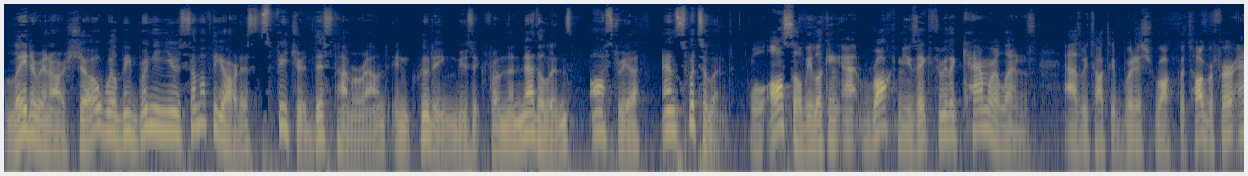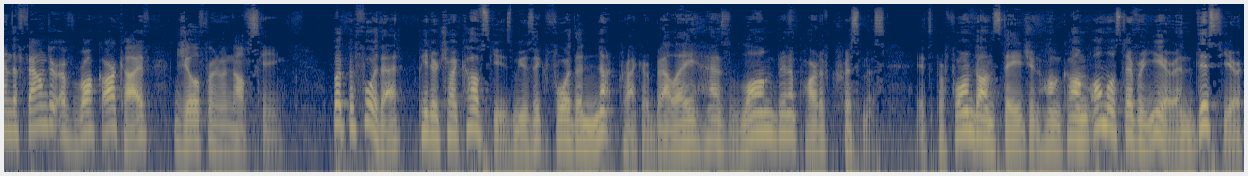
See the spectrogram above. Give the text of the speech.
Later in our show, we'll be bringing you some of the artists featured this time around, including music from the Netherlands, Austria, and Switzerland. We'll also be looking at rock music through the camera lens as we talk to British rock photographer and the founder of Rock Archive, Jill Furmanovsky. But before that, Peter Tchaikovsky's music for the Nutcracker Ballet has long been a part of Christmas. It's performed on stage in Hong Kong almost every year, and this year,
